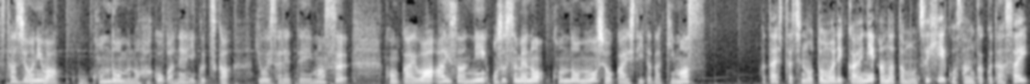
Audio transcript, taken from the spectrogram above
スタジオにはこうコンドームの箱がねいくつか用意されています。今回は愛さんにおすすめのコンドームを紹介していただきます。私たちのお泊まり会にあなたもぜひご参加ください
